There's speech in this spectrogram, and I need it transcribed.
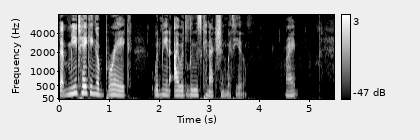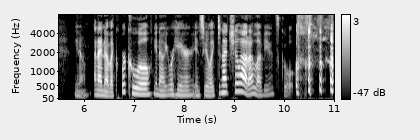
that me taking a break would mean I would lose connection with you, right? You know, and I know like we're cool, you know, you were here, and so you're like, "Do not chill out. I love you. It's cool."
